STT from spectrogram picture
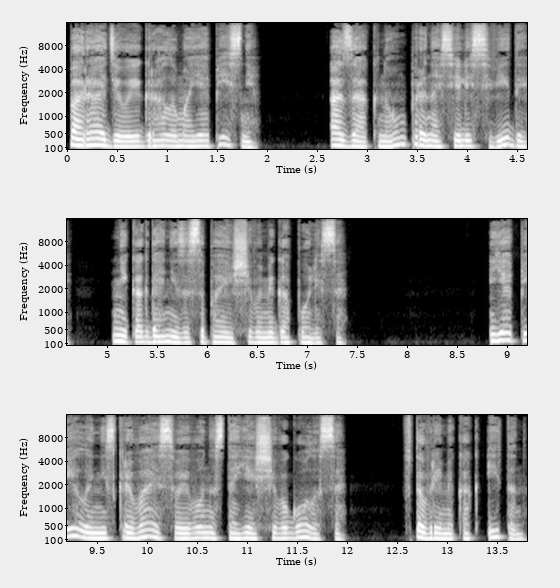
По радио играла моя песня, а за окном проносились виды никогда не засыпающего мегаполиса. Я пела, не скрывая своего настоящего голоса, в то время как Итан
